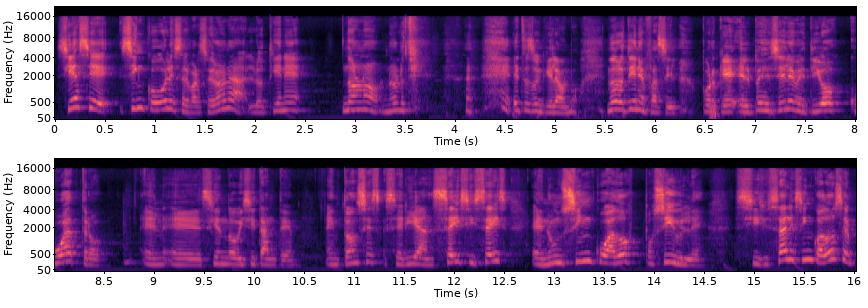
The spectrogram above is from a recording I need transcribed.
Si hace 5 goles el Barcelona, lo tiene... No, no, no, no lo tiene... Esto es un quilombo. No lo tiene fácil. Porque el PSG le metió 4 en, eh, siendo visitante. Entonces serían 6 y 6 en un 5 a 2 posible. Si sale 5 a 2, el,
